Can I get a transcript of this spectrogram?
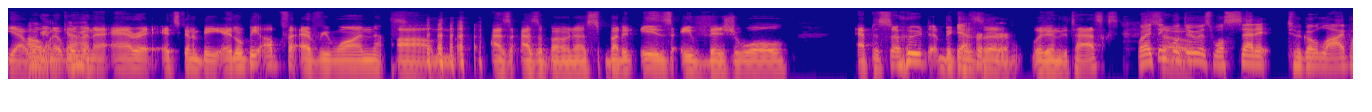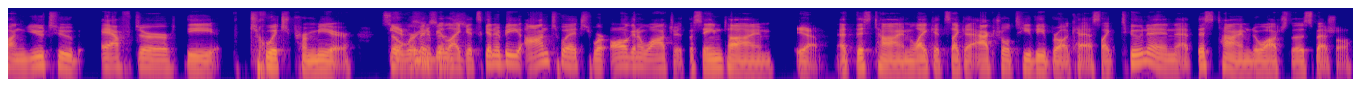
we're Oh gonna we're gonna air it. It's gonna be it'll be up for everyone um as as a bonus, but it is a visual episode because for uh, sure. we're doing the tasks. What I think we'll do is we'll set it to go live on YouTube after the Twitch premiere. So Yeah, we're going to be sense. like, it's going to be on Twitch. We're all going to watch it at the same time Yeah, at this time, like it's like an actual TV broadcast. Like tune in at this time to watch the special.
